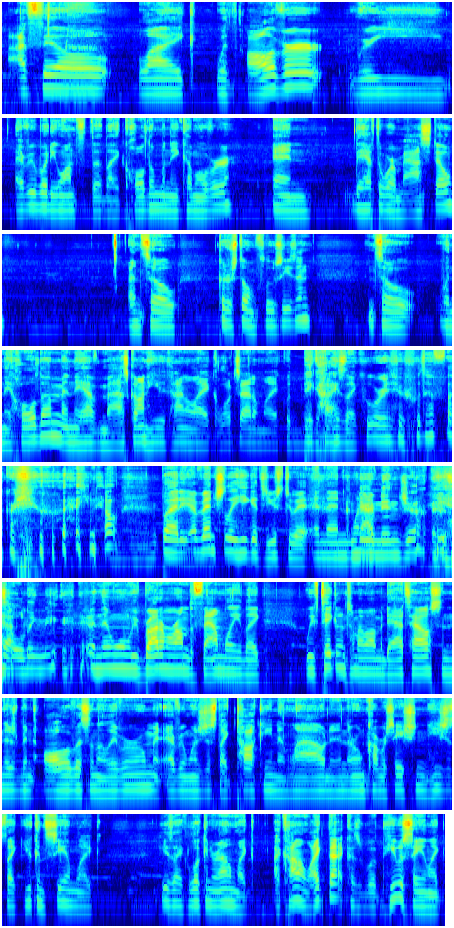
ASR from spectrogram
I feel like with Oliver, we everybody wants to like hold them when they come over, and they have to wear masks still, and so because we're still in flu season, and so when they hold him and they have a mask on, he kind of like looks at him like with big eyes, like "Who are you? Who the fuck are you?" you know. Mm-hmm. But eventually he gets used to it, and then A when I ninja is holding me. and then when we brought him around the family, like we've taken him to my mom and dad's house, and there's been all of us in the living room, and everyone's just like talking and loud and in their own conversation. He's just like you can see him like he's like looking around. like I kind of like that because what he was saying like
